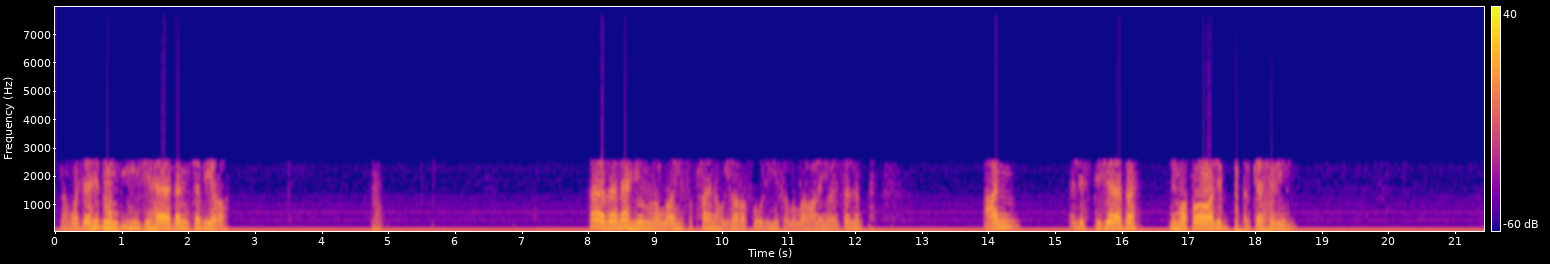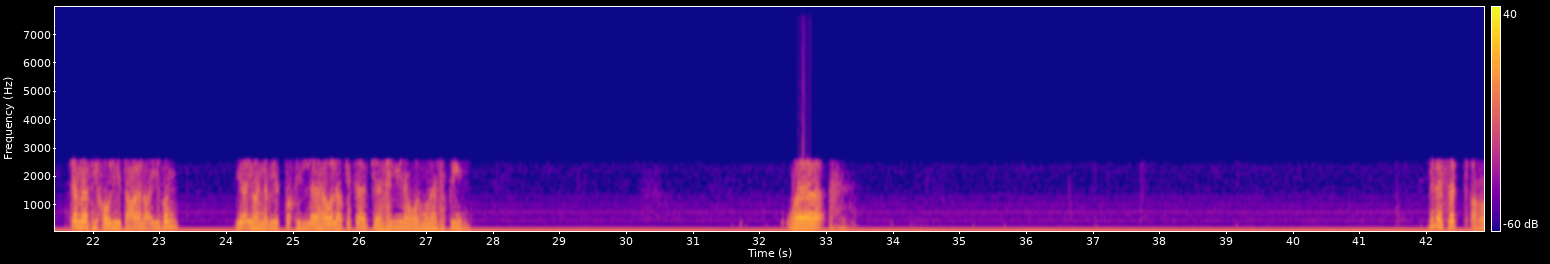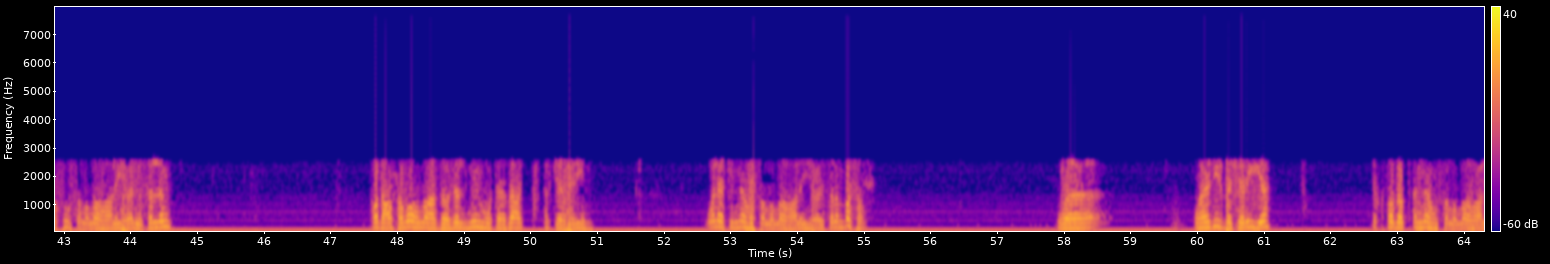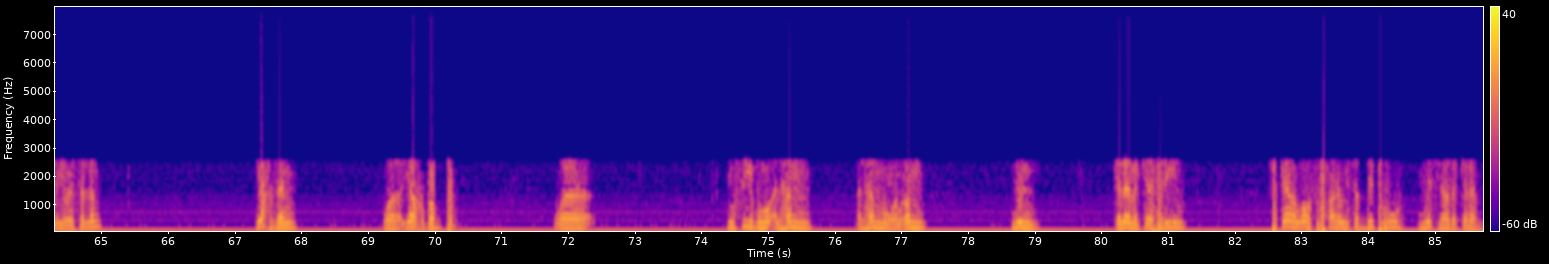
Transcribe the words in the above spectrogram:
نعم وجاهدهم به جهادا كبيرا. هذا نهي من الله سبحانه إلى رسوله صلى الله عليه وسلم عن الاستجابة لمطالب الكافرين. كما في قوله تعالى أيضا يا أيها النبي اتق الله ولا تطع الكافرين والمنافقين. و بلا شك الرسول صلى الله عليه وآله وسلم قد عصمه الله عز وجل من متابعة الكافرين ولكنه صلى الله عليه وسلم بشر. و وهذه البشرية اقتضت أنه صلى الله عليه وسلم يحزن ويغضب ويصيبه الهم الهم والغم من كلام الكافرين فكان الله سبحانه يثبته مثل هذا الكلام.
